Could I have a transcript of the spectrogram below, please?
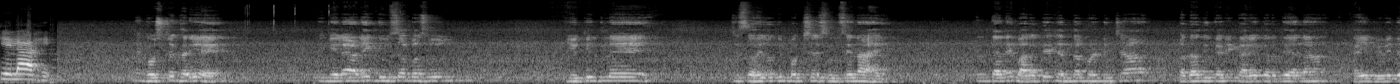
केला आहे. ही गोष्ट खरी आहे. की गेल्या अनेक दिवसापासून युतीतले जे सहयोगी पक्ष शिवसेना आहे तर त्याने भारतीय जनता पार्टीच्या पदाधिकारी कार्यकर्त्यांना काही विविध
